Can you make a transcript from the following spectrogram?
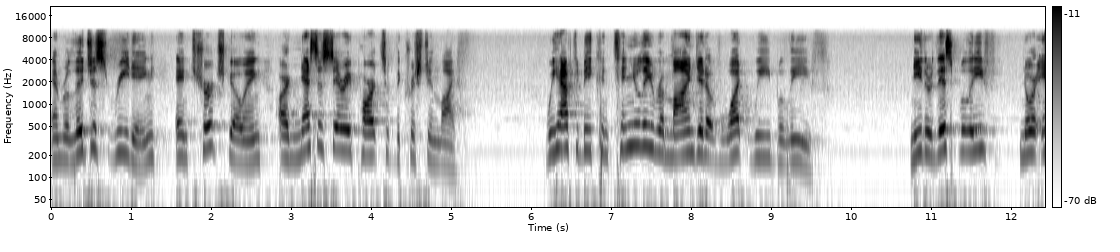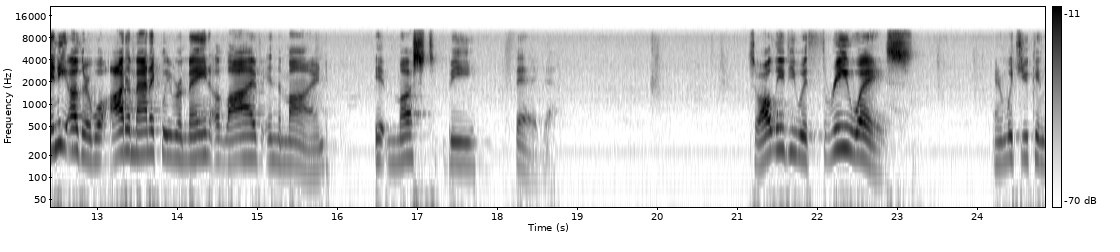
and religious reading and church going are necessary parts of the Christian life. We have to be continually reminded of what we believe. Neither this belief nor any other will automatically remain alive in the mind. It must be fed. So I'll leave you with three ways in which you can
